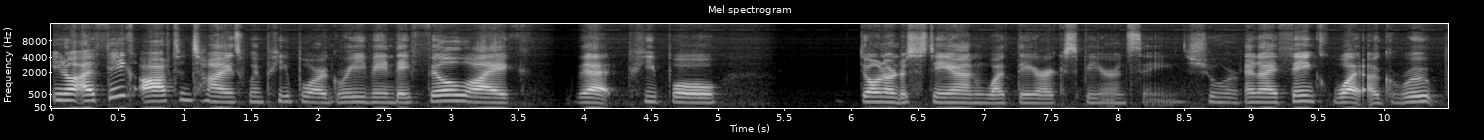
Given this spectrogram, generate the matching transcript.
You know, I think oftentimes when people are grieving, they feel like that people don't understand what they are experiencing. Sure. And I think what a group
